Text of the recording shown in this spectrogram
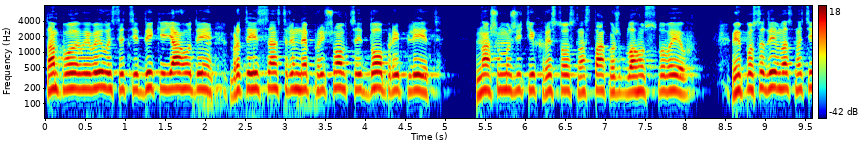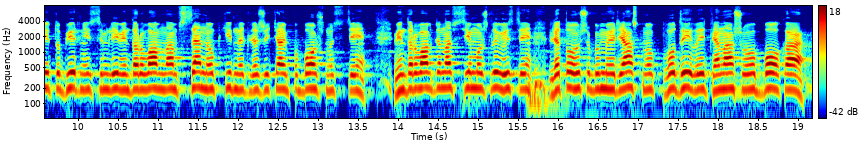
там появилися ці дикі ягоди, брати і сестри, не прийшов цей добрий плід. В нашому житті Христос нас також благословив. Він посадив нас на цій тобірній землі, Він дарував нам все необхідне для життя і побожності. Він дарував для нас всі можливості для того, щоб ми рясно плодили для нашого Бога.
